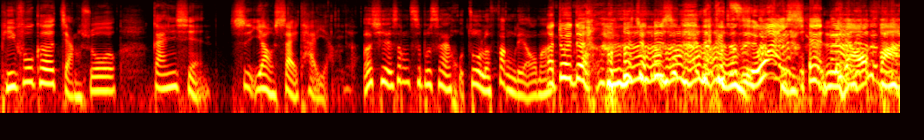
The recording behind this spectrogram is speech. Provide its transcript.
皮肤科讲说干癬是要晒太阳的，而且上次不是还做了放疗吗？啊，对对，就是那个紫外线疗法，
